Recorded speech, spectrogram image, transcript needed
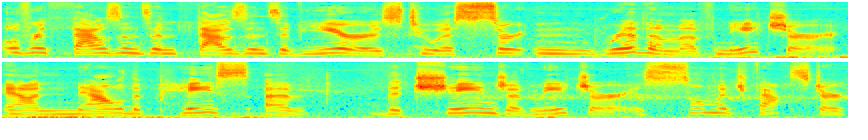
over thousands and thousands of years to a certain rhythm of nature, and now the pace of the change of nature is so much faster.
